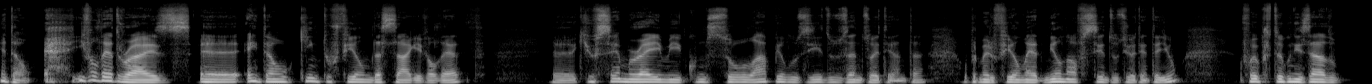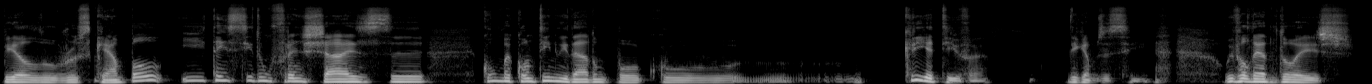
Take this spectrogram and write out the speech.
Então, Evil Dead Rise uh, é então o quinto filme da saga Evil Dead. Uh, que o Sam Raimi começou lá pelos idos anos 80. O primeiro filme é de 1981. Foi protagonizado pelo Bruce Campbell e tem sido um franchise uh, com uma continuidade um pouco criativa, digamos assim. O Evil Dead 2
